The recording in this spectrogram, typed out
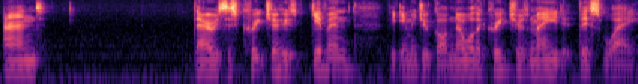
And there is this creature who's given the image of God. No other creature is made this way.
